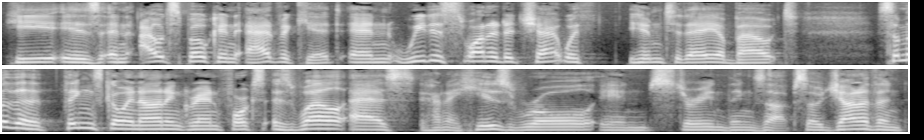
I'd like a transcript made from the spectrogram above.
He is an outspoken advocate, and we just wanted to chat with him today about some of the things going on in Grand Forks, as well as kind of his role in stirring things up. So, Jonathan,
